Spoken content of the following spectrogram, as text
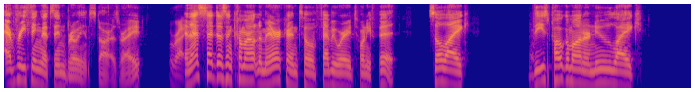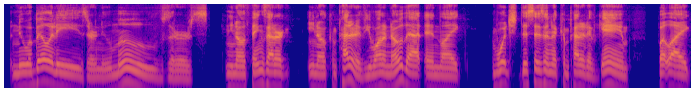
everything that's in Brilliant Stars, right? right. And that set doesn't come out in America until February 25th. So like these Pokemon are new like new abilities or new moves or you know things that are you know competitive. You want to know that and like which this isn't a competitive game, but like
